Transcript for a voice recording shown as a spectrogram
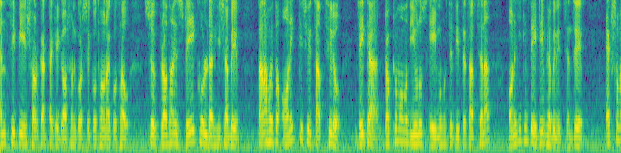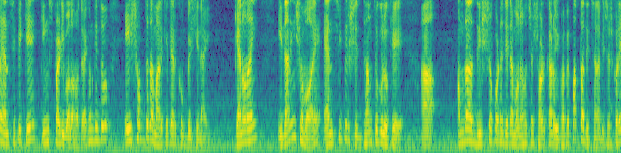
এনসিপি এই সরকারটাকে গঠন করছে কোথাও না কোথাও। সো প্রধান স্টেক হোল্ডার হিসাবে তারা হয়তো অনেক কিছুই চাচ্ছিল, যেটা ডক্টর মোহাম্মদ ইউনুস এই মুহূর্তে দিতে চাচ্ছে না। অনেকে কিন্তু এটাই ভেবে নিচ্ছেন যে একসময় এনসিপি কে কিংস পার্টি বলা হতো। এখন কিন্তু এই শব্দটা মার্কেটের খুব বেশি নাই। কেন নাই? ইদানিং সময় এনসিপির সিদ্ধান্তগুলোকে আমরা দৃশ্যপটে যেটা মনে হচ্ছে সরকার ওইভাবে পাত্তা দিচ্ছে না। বিশেষ করে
